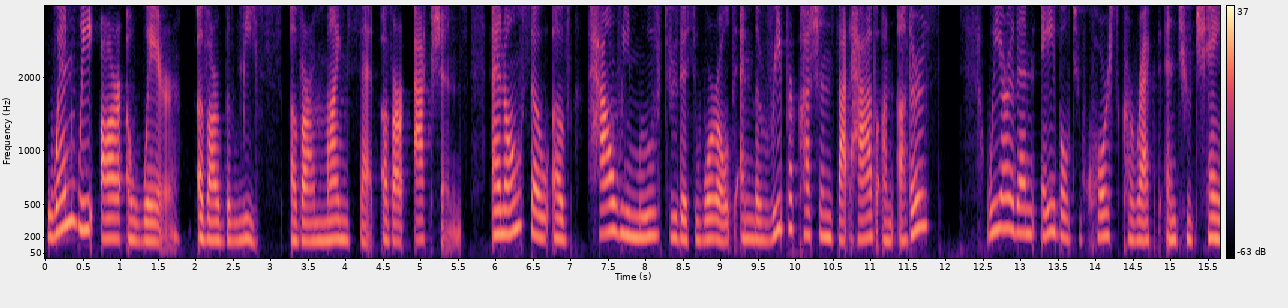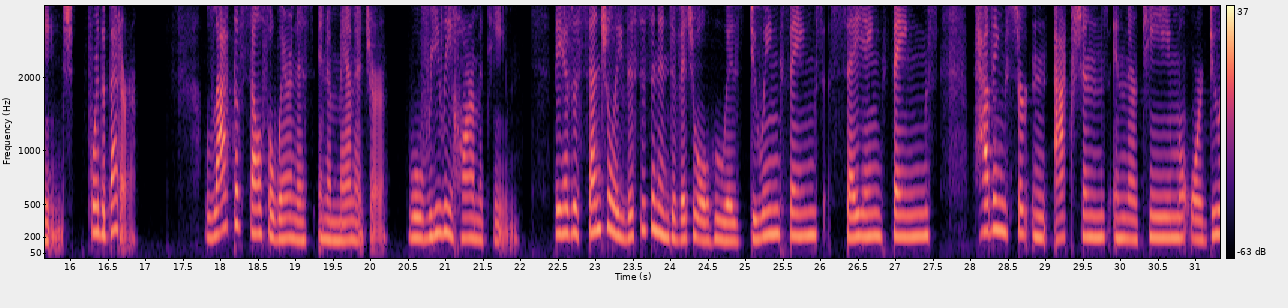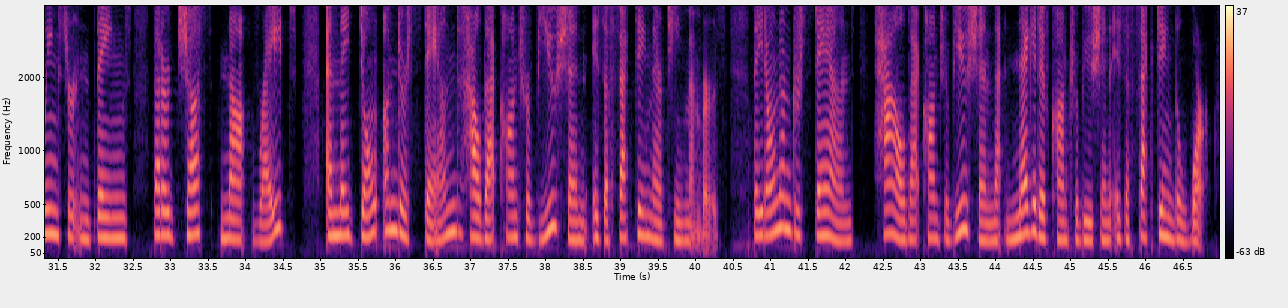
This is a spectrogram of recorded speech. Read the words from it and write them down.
When we are aware of our beliefs, of our mindset, of our actions, and also of how we move through this world and the repercussions that have on others, we are then able to course correct and to change for the better. Lack of self awareness in a manager will really harm a team because essentially this is an individual who is doing things, saying things, having certain actions in their team or doing certain things that are just not right. And they don't understand how that contribution is affecting their team members. They don't understand how that contribution, that negative contribution, is affecting the work.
